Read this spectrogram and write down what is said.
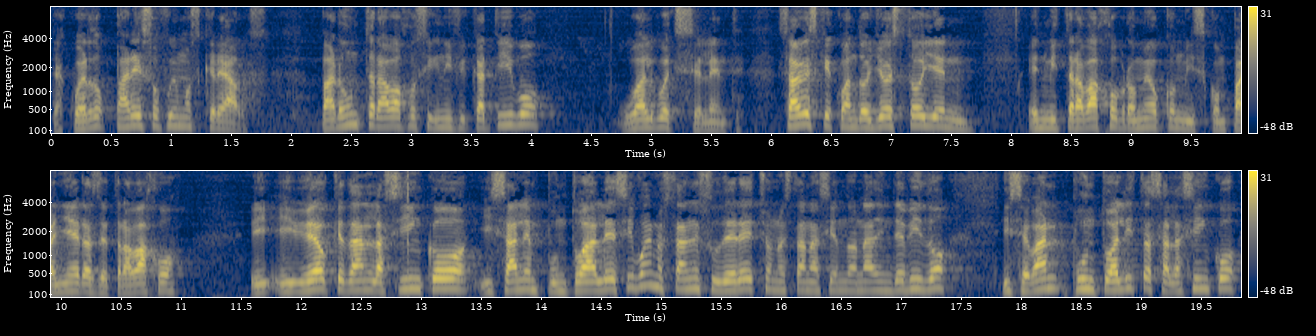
¿De acuerdo? Para eso fuimos creados, para un trabajo significativo o algo excelente. Sabes que cuando yo estoy en, en mi trabajo, bromeo con mis compañeras de trabajo, y, veo que dan las cinco y salen puntuales y bueno, están en su derecho, no están haciendo nada indebido y se van puntualitas a las cinco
